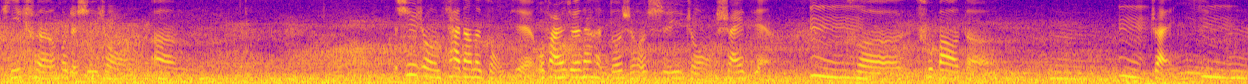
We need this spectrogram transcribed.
提纯，或者是一种，嗯。是一种恰当的总结，我反而觉得它很多时候是一种衰减，嗯，和粗暴的，嗯嗯转移，嗯，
